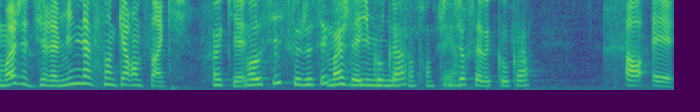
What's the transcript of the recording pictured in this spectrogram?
Moi, je dirais 1945. Ok. Moi aussi, ce que je sais que Moi, je c'était dis avec Coca. Je 1931. suis sûre que c'est avec Coca. Oh, eh.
